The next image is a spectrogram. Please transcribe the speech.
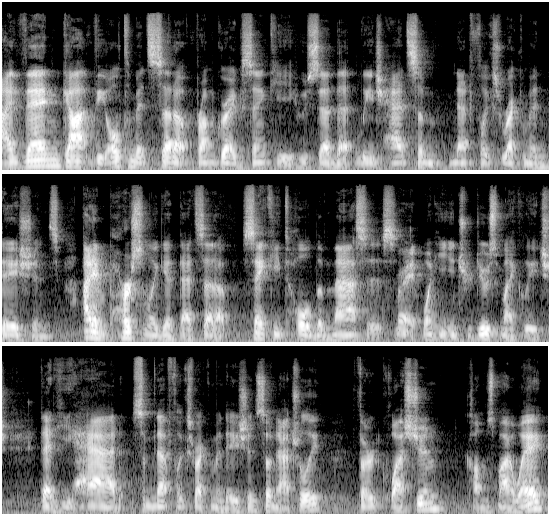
I then got the ultimate setup from Greg Sankey, who said that Leach had some Netflix recommendations. I didn't personally get that setup. Sankey told the masses Right. when he introduced Mike Leach that he had some Netflix recommendations. So naturally, third question comes my way.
